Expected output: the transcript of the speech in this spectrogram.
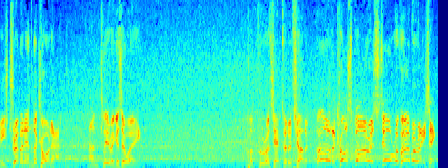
He's driven in the corner. And clearing it away. Well, a poor attempt at a challenge. Oh, the crossbar is still reverberating.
